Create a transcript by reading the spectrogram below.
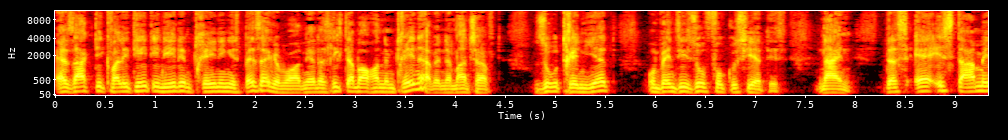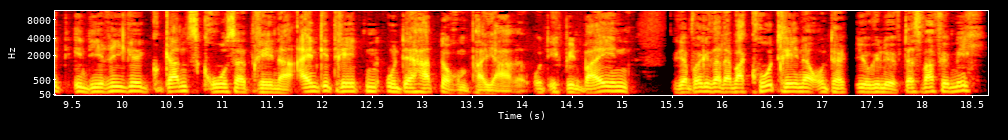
Er sagt, die Qualität in jedem Training ist besser geworden. Ja, das liegt aber auch an dem Trainer, wenn der Mannschaft so trainiert und wenn sie so fokussiert ist. Nein, dass er ist damit in die Riege ganz großer Trainer eingetreten und er hat noch ein paar Jahre. Und ich bin bei ihm. Ich habe vorhin gesagt, er war Co-Trainer unter Jogi Löw. Das war für mich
